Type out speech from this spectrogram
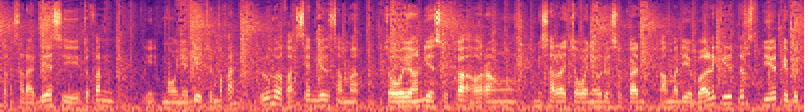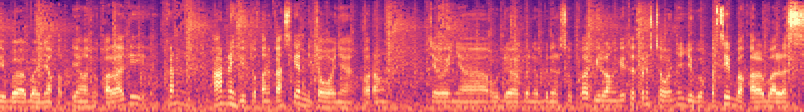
terserah dia sih. Itu kan maunya dia. Cuma kan lu nggak kasihan gitu sama cowok yang dia suka. Orang misalnya cowoknya udah suka sama dia balik gitu terus dia tiba-tiba banyak yang suka lagi. Kan aneh gitu kan. Kasihan nih cowoknya. Orang ceweknya udah bener-bener suka bilang gitu terus cowoknya juga pasti bakal bales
